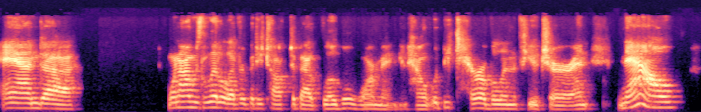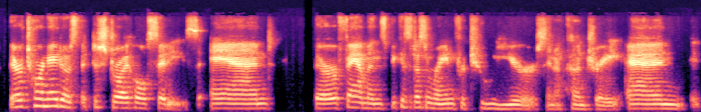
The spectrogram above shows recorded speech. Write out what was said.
and uh, when I was little, everybody talked about global warming and how it would be terrible in the future. And now there are tornadoes that destroy whole cities, and there are famines because it doesn't rain for two years in a country, and it,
